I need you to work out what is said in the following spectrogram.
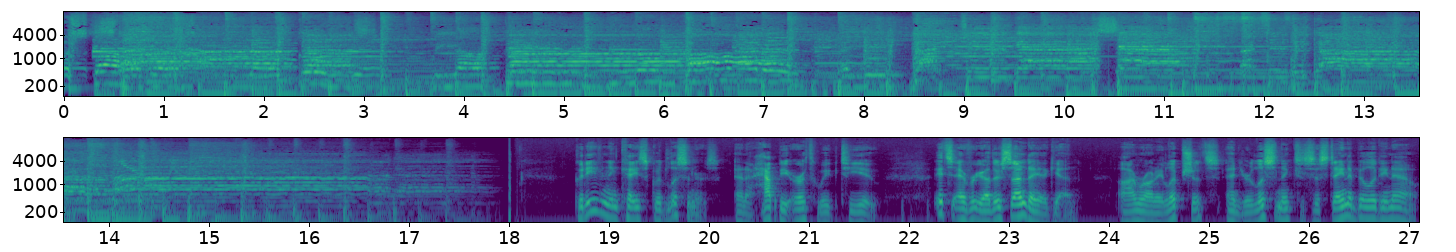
Good evening, KSQD listeners, and a happy Earth Week to you. It's every other Sunday again. I'm Ronnie Lipschutz, and you're listening to Sustainability Now,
